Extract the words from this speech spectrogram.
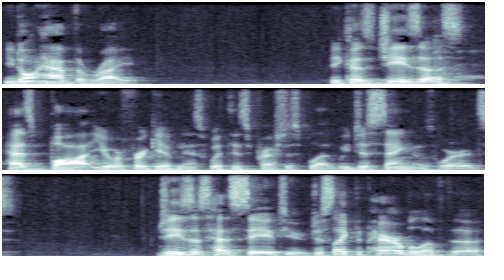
You don't have the right. Because Jesus has bought your forgiveness with his precious blood. We just sang those words. Jesus has saved you, just like the parable of the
